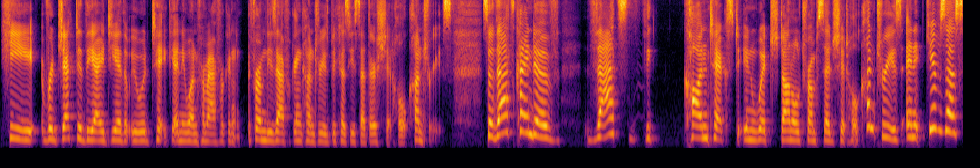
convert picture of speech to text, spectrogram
He rejected the idea that we would take anyone from African from these African countries because he said they're shithole countries. So that's kind of that's the context in which Donald Trump said shithole countries. And it gives us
